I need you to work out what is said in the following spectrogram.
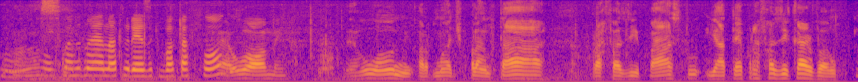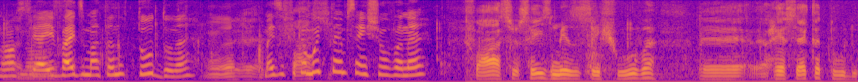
E quando não é a natureza que bota fogo, É o homem. É o homem para plantar, para fazer pasto e até para fazer carvão. Nossa, e aí vai desmatando tudo, né? É. Mas e fica fácil. muito tempo sem chuva, né? Fácil, seis meses sem chuva, é, resseca tudo.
